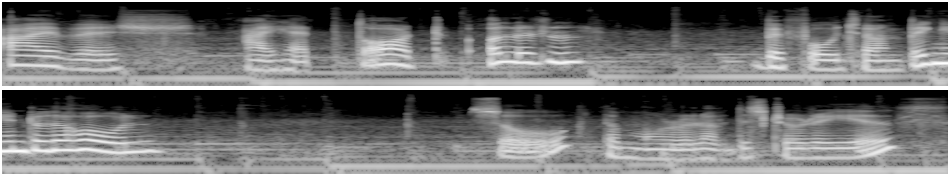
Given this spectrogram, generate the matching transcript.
I wish I had thought a little before jumping into the hole. So, the moral of the story is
